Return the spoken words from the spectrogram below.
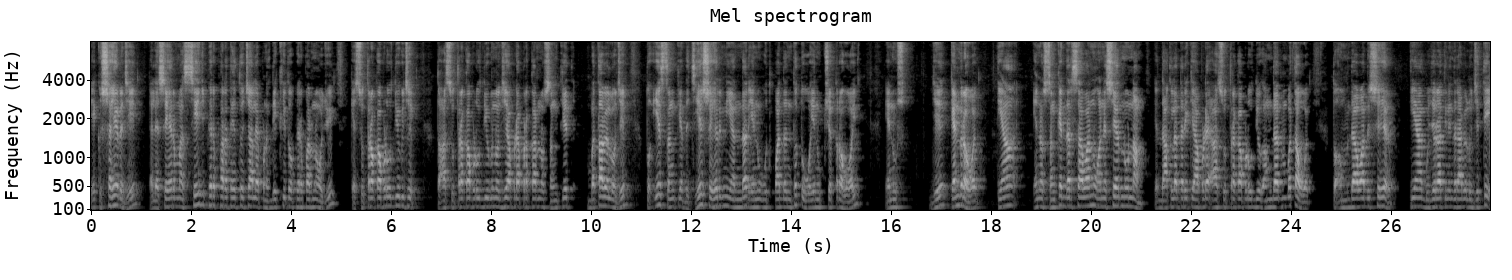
એક શહેર છે, એટલે શહેરમાં સેજ ફેરફાર થાય તો ચાલે, પણ દેખીતો ફેરફાર ન હોવો જોઈએ કે સૂત્ર કાપડ ઉદ્યોગ છે. તો આ સૂત્ર કાપડ ઉદ્યોગનો જે આપણા પ્રકારનો સંકેત બતાવેલો છે, તો એ સંકેત જે શહેરની અંદર એનું ઉત્પાદન થતું હોય, એનું ક્ષેત્ર હોય, એનું જે કેન્દ્ર હોય, ત્યાં એનો સંકેત દર્શાવવાનું અને શહેરનું નામ, કે દાખલા તરીકે આપણે આ સૂત્ર કાપડ ઉદ્યોગ અમદાવાદમાં બતાવવો હોય, તો અમદાવાદ શહેર, ત્યાં ગુજરાતીની અંદર આવેલું છે તે,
